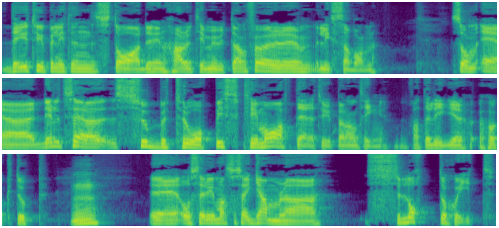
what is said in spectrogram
det är ju typ en liten stad en halvtimme utanför eh, Lissabon. Som är, det är lite såhär subtropiskt klimat där typ eller någonting. För att det ligger högt upp. Eh, och så är det ju massa så här gamla slott och skit.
